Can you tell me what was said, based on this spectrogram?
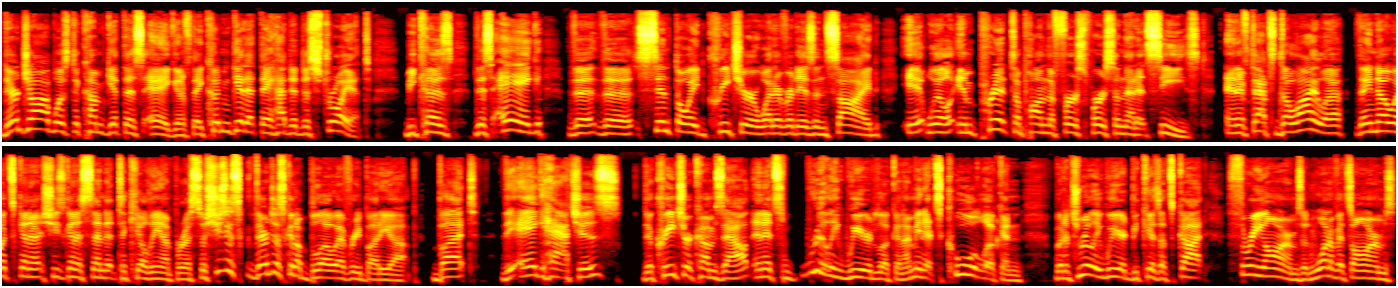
their job was to come get this egg. And if they couldn't get it, they had to destroy it because this egg, the, the synthoid creature or whatever it is inside, it will imprint upon the first person that it sees. And if that's Delilah, they know it's gonna, she's gonna send it to kill the Empress. So she's just, they're just gonna blow everybody up. But the egg hatches the creature comes out and it's really weird looking. I mean, it's cool looking, but it's really weird because it's got three arms and one of its arms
